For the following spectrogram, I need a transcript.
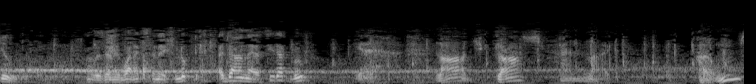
do? Well, there's only one explanation. Look, uh, down there. See that roof? Yeah, large glass fanlight. Holmes,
